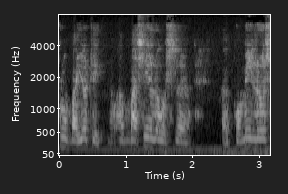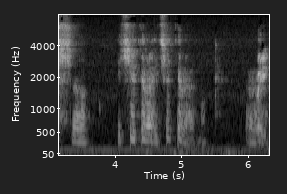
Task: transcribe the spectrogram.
probiotic, uh, Bacillus, uh, uh, Comilus, etc., etc. No? right.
